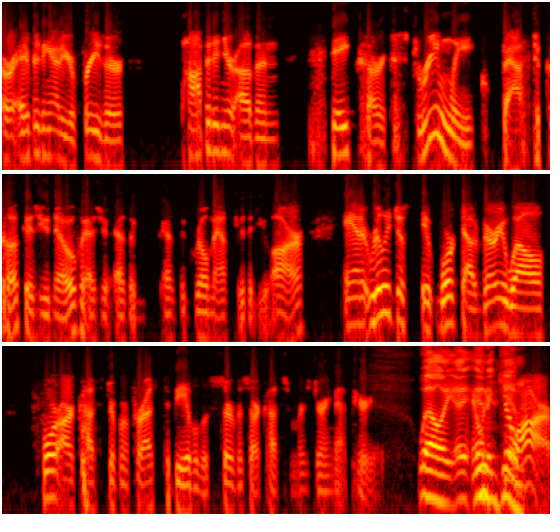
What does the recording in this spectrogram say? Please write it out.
or everything out of your freezer, pop it in your oven. Steaks are extremely fast to cook, as you know, as you, as a as the grill master that you are, and it really just it worked out very well for our customer, for us to be able to service our customers during that period. Well, and, and we again, still are.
